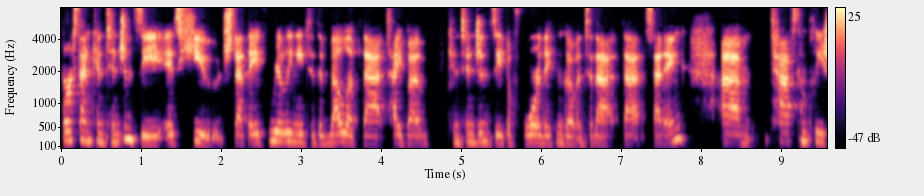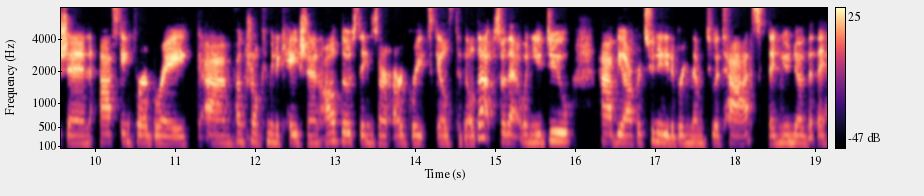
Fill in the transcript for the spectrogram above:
first then contingency is huge that they really need to develop that type of contingency before they can go into that that setting. Um, task completion asking for a break um, functional communication all of those things are, are great skills to build up so that when you do have the opportunity to bring them to a task then you know that they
